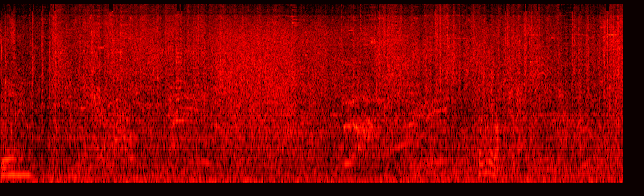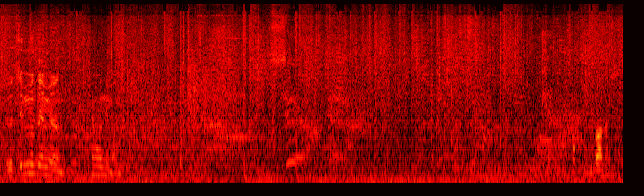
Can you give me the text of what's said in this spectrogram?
나이스 손님 안 돼. 이거 찐무되면 캐모님 안 파티 2번 아니야?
